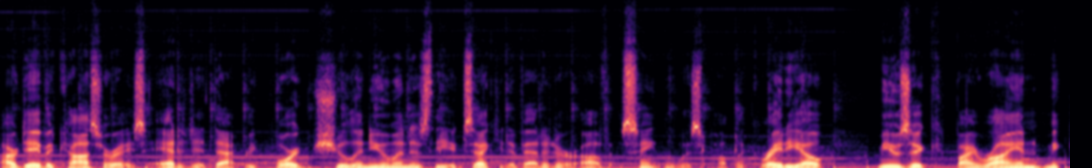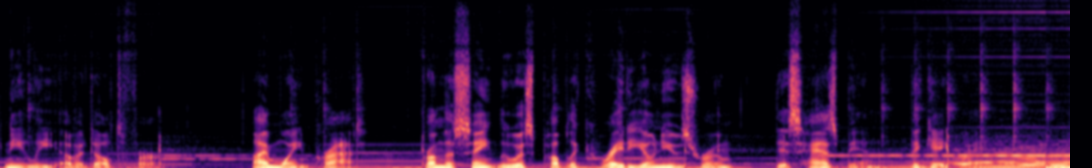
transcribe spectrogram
Our David Cazares edited that report. Shula Neuman is the executive editor of St. Louis Public Radio. Music by Ryan McNeely of Adult Fur. I'm Wayne Pratt. From the St. Louis Public Radio Newsroom, this has been The Gateway.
